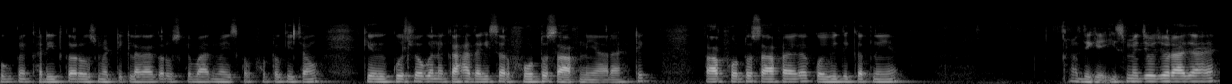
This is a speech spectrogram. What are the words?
बुक में ख़रीद कर उसमें टिक लगा कर उसके बाद मैं इसका फ़ोटो खींचाऊँ क्योंकि कुछ लोगों ने कहा था कि, सर फ़ोटो साफ़ नहीं आ रहा है। ठीक? तो आप फ़ोटो साफ़ आएगा, कोई भी दिक्कत नहीं है। देखिए, इसमें जो जो राजा है,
